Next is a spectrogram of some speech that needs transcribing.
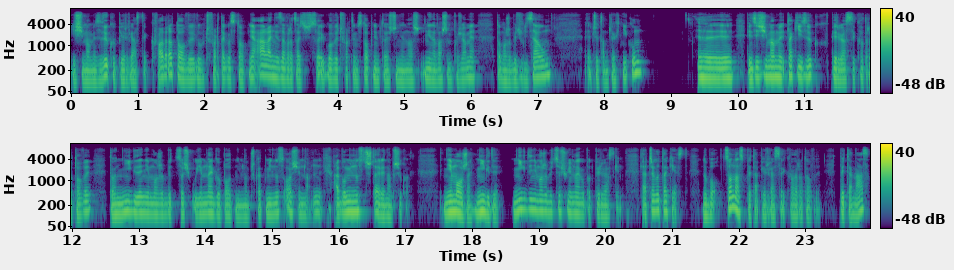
jeśli mamy zwykły pierwiastek kwadratowy lub czwartego stopnia, ale nie zawracajcie sobie głowy czwartym stopniem, to jeszcze nie, nasz, nie na waszym poziomie, to może być w liceum e, czy tam technikum. Yy, więc jeśli mamy taki zwykły pierwiastek kwadratowy, to nigdy nie może być coś ujemnego pod nim, na przykład minus 8 na, albo minus 4 na przykład. Nie może, nigdy. Nigdy nie może być coś ujemnego pod pierwiastkiem. Dlaczego tak jest? No bo co nas pyta pierwiastek kwadratowy? Pyta nas,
